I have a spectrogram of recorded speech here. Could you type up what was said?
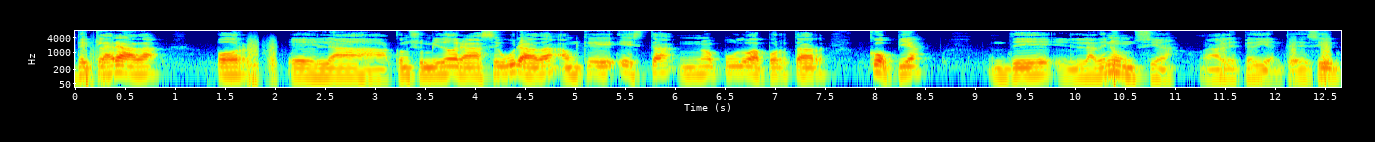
declarada por la consumidora asegurada, aunque ésta no pudo aportar copia de la denuncia al expediente, es decir,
